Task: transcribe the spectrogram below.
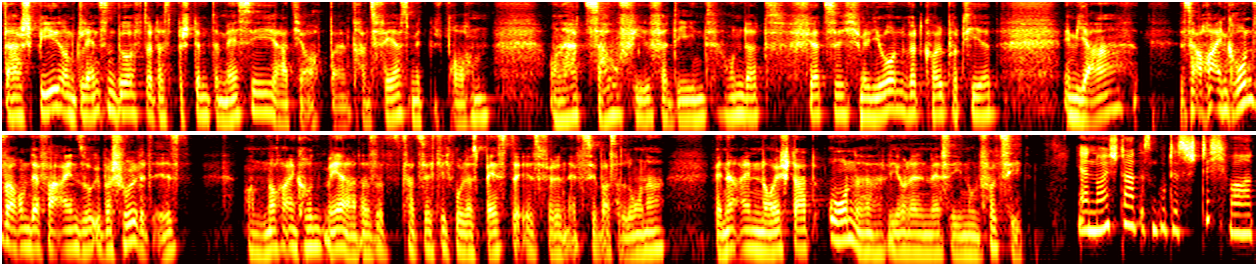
da spielen und glänzen durfte, das bestimmte Messi. Er hat ja auch bei Transfers mitgesprochen. Und er hat sau viel verdient. 140 Millionen wird kolportiert im Jahr. Das ist auch ein Grund, warum der Verein so überschuldet ist. Und noch ein Grund mehr, dass es tatsächlich wohl das Beste ist für den FC Barcelona, wenn er einen Neustart ohne Lionel Messi nun vollzieht. Ja, Neustart ist ein gutes Stichwort.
